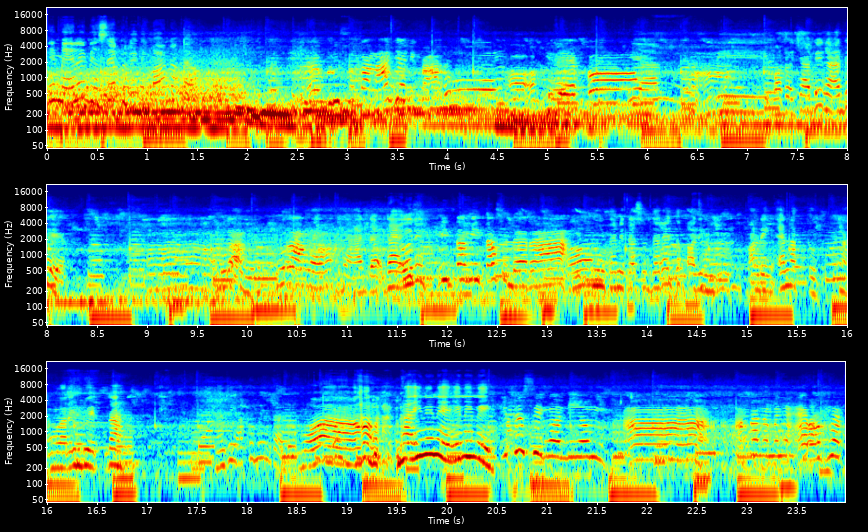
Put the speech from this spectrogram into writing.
Ini Melin biasanya beli di mana Mel? Eh, belusukan aja di Parung, Oh, oke. di Depok. Ya, di pondok cabai nggak ada ya enggak kurang lewat nggak ada nah terus ini minta-minta saudara oh minta-minta saudara itu paling paling enak tuh nggak ngeluarin duit nah nanti aku minta dong. Wah nah ini nih ini nih. Itu singonium eh, apa namanya arrowhead.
